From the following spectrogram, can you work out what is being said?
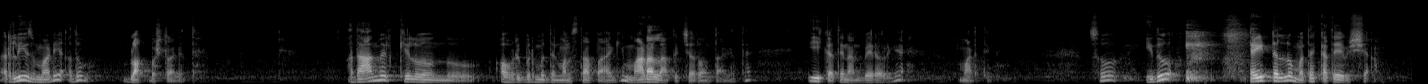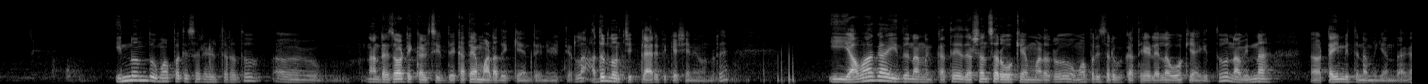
ರಿಲೀಸ್ ಮಾಡಿ ಅದು ಬ್ಲಾಕ್ ಬಸ್ಟರ್ ಆಗುತ್ತೆ. ಅದಾದಮೇಲೆ ಕೆಲವೊಂದು ಅವರಿಬ್ಬರ ಮಧ್ಯೆ ಮನಸ್ತಾಪ ಆಗಿ ಮಾಡಲ್ಲ ಪಿಕ್ಚರು ಅಂತ ಆಗುತ್ತೆ. ಈ ಕತೆ ನಾನು ಬೇರೆಯವ್ರಿಗೆ ಮಾಡ್ತೀನಿ. ಸೊ ಇದು ಟೈಟಲ್ಲು ಮತ್ತು ಕಥೆಯ ವಿಷಯ. ಇನ್ನೊಂದು ಉಮಾಪತಿ ಸರ್ ಹೇಳ್ತಿರೋದು ನಾನು ರೆಸಾರ್ಟಿಗೆ ಕಳಿಸಿದ್ದೆ, ಕತೆ ಮಾಡೋದಕ್ಕೆ ಅಂತ ಏನು ಹೇಳ್ತಿರಲ್ಲ ಅದ್ರದ್ದೊಂದು ಚಿಕ್ಕ ಕ್ಲಾರಿಫಿಕೇಶನ್ ಏನು ಅಂದರೆ, ಈ ಯಾವಾಗ ಇದು ನನ್ನ ಕತೆ ದರ್ಶನ್ ಸರ್ ಓಕೆ ಮಾಡಿದ್ರು, ಉಮಾಪತಿ ಸರ್ಗೂ ಕತೆ ಹೇಳೆಲ್ಲ ಓಕೆ ಆಗಿತ್ತು, ನಾವು ಇನ್ನೂ ಟೈಮ್ ಇತ್ತು ನಮಗೆ ಅಂದಾಗ,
